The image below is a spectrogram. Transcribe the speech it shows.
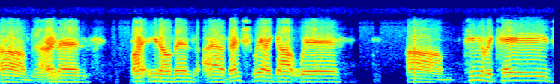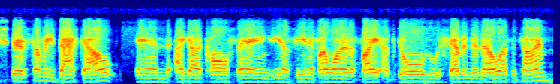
Um. And then, I, you know, then uh, eventually I got with um, King of the Cage. There, somebody backed out, and I got a call saying, you know, seeing if I wanted to fight Abdul, who was seven to zero at the time,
